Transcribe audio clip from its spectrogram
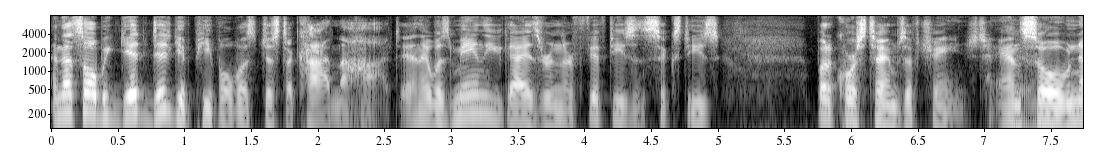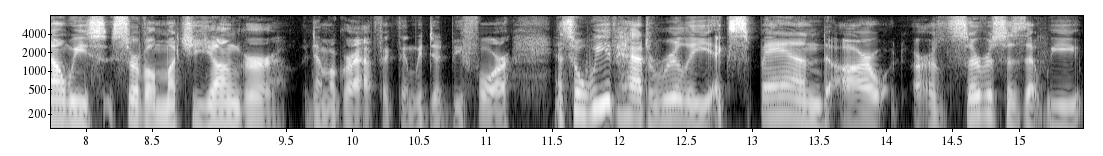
and that's all we get did give people was just a cot and a hot, and it was mainly you guys are in their 50s and 60s. But of course, times have changed. And so now we serve a much younger demographic than we did before. And so we've had to really expand our, our services that we,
